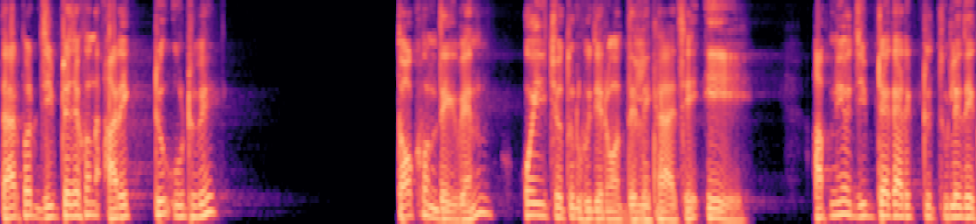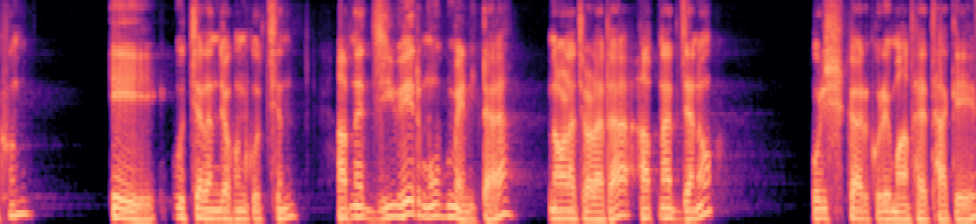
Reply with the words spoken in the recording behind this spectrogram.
তারপর জীবটা যখন আরেকটু উঠবে, তখন দেখবেন ওই চতুর্ভুজের মধ্যে লেখা আছে এ। আপনিও জীবটাকে আরেকটু তুলে দেখুন। এ উচ্চারণ যখন করছেন, আপনার জিভের মুভমেন্টটা নড়াচড়াটা আপনার যেন পরিষ্কার করে মাথায় থাকে।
